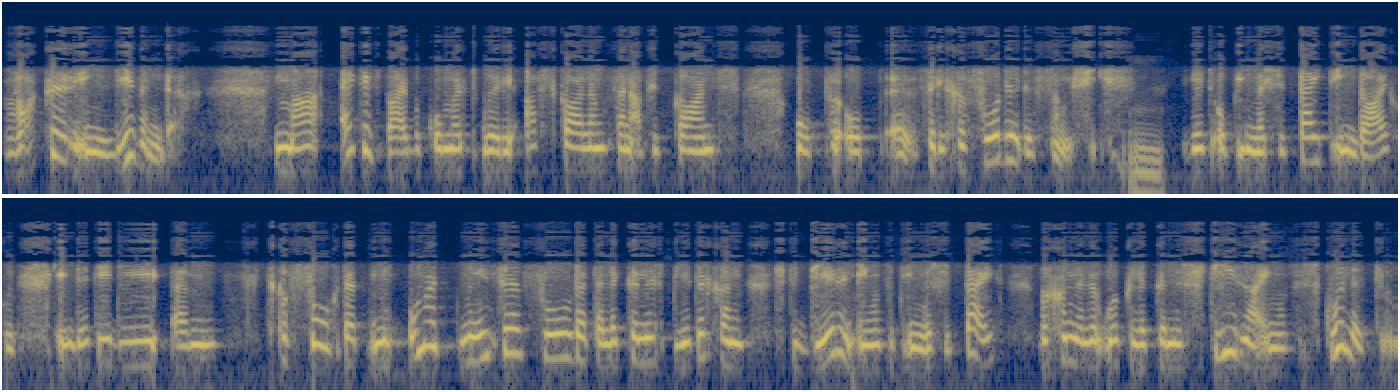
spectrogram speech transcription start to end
wakker en lewendig. Maar ek is baie bekommerd oor die afskaling van Afrikaans op op uh, vir die gevorderde funksies. Mm. Jy weet op universiteit en daai goed en dit het die ehm um, gevolg dat omdat mense voel dat hulle kinders beter gaan studeer in Engels op universiteit, begin hulle ook hulle kinders stuur na Engelse skole toe.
